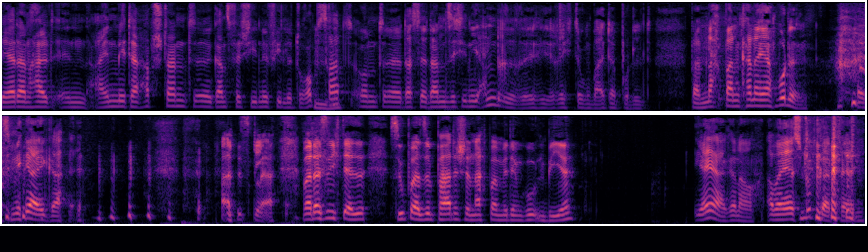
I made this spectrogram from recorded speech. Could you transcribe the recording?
der dann halt in einen Meter Abstand äh, ganz verschiedene viele Drops Mhm. hat und äh, dass er dann sich in die andere Ri- Richtung weiter buddelt. Beim Nachbarn kann er ja buddeln. Das ist mir ja egal. Alles klar. War das nicht der super sympathische Nachbar mit dem guten Bier? Ja, ja, genau. Aber er ist Stuttgart-Fan.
